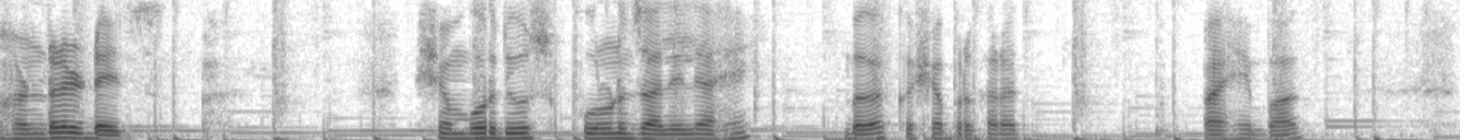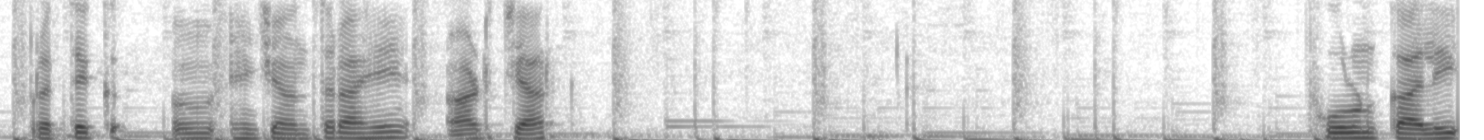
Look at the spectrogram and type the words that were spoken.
हंड्रेड डेज शंभर दिवस पूर्ण झालेले आहे. बघा कशा प्रकारात आहे बाग. प्रत्येक ह्याचे अंतर आहे आठ चार. पूर्ण काली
